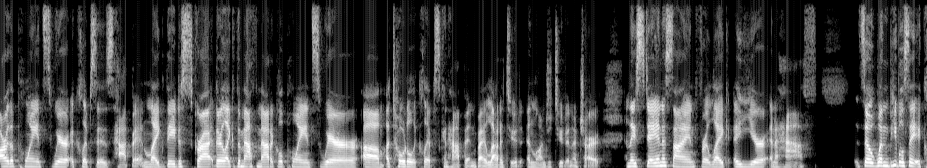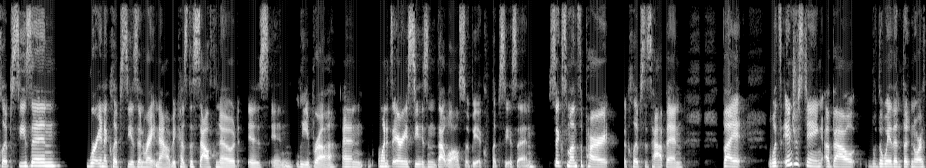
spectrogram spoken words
are the points where eclipses happen. Like they describe, they're like the mathematical points where um, a total eclipse can happen by latitude and longitude in a chart. And they stay in a sign for like a year and a half. So when people say eclipse season, we're in eclipse season right now because the south node is in Libra. And when it's Aries season, that will also be eclipse season. Six months apart, eclipses happen. But what's interesting about the way that the north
